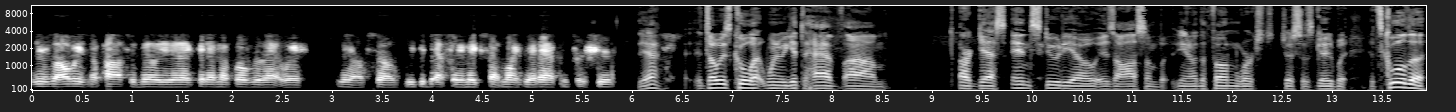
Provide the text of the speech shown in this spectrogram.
there's always a possibility that I could end up over that way. You know, so we could definitely make something like that happen for sure. Yeah, it's always cool when we get to have um, our guests in studio is awesome. But you know, the phone works just as good. But it's cool to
